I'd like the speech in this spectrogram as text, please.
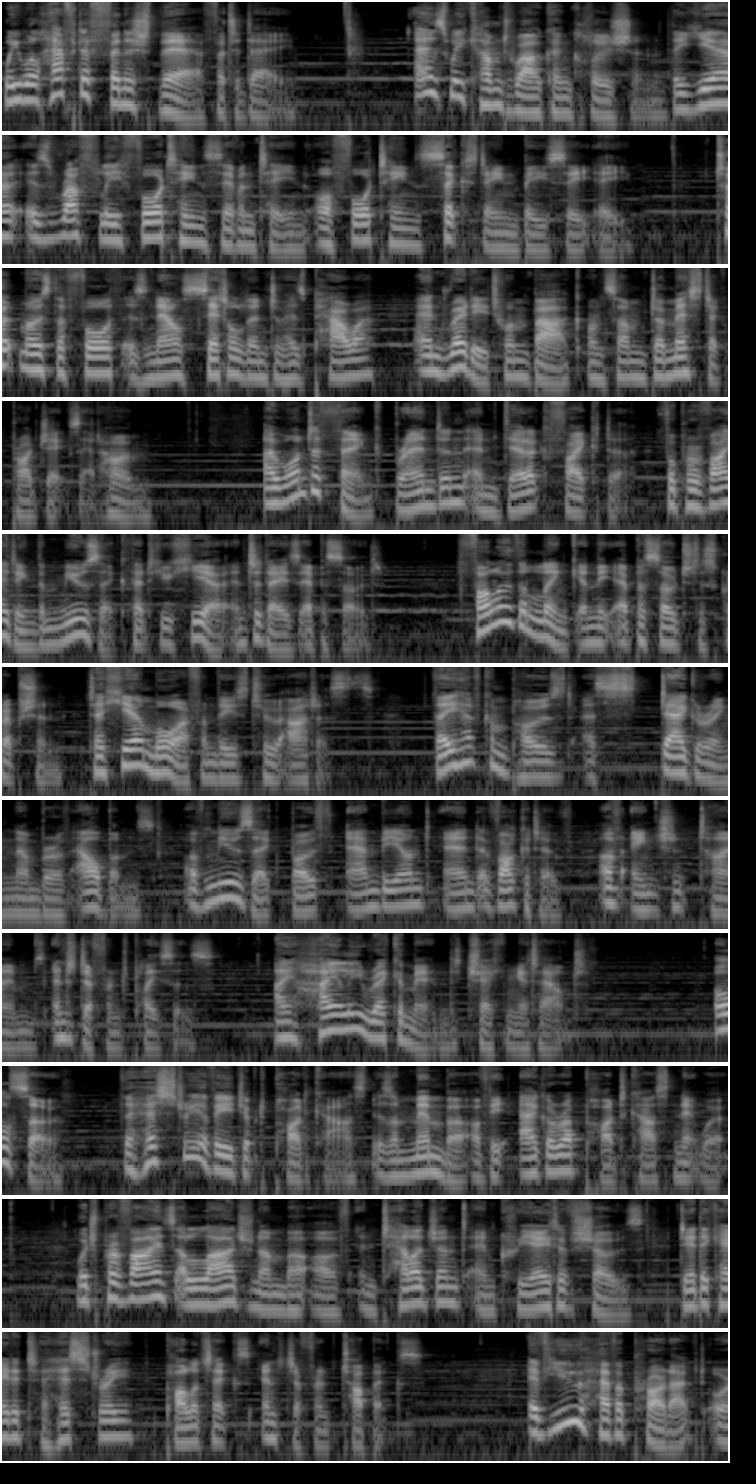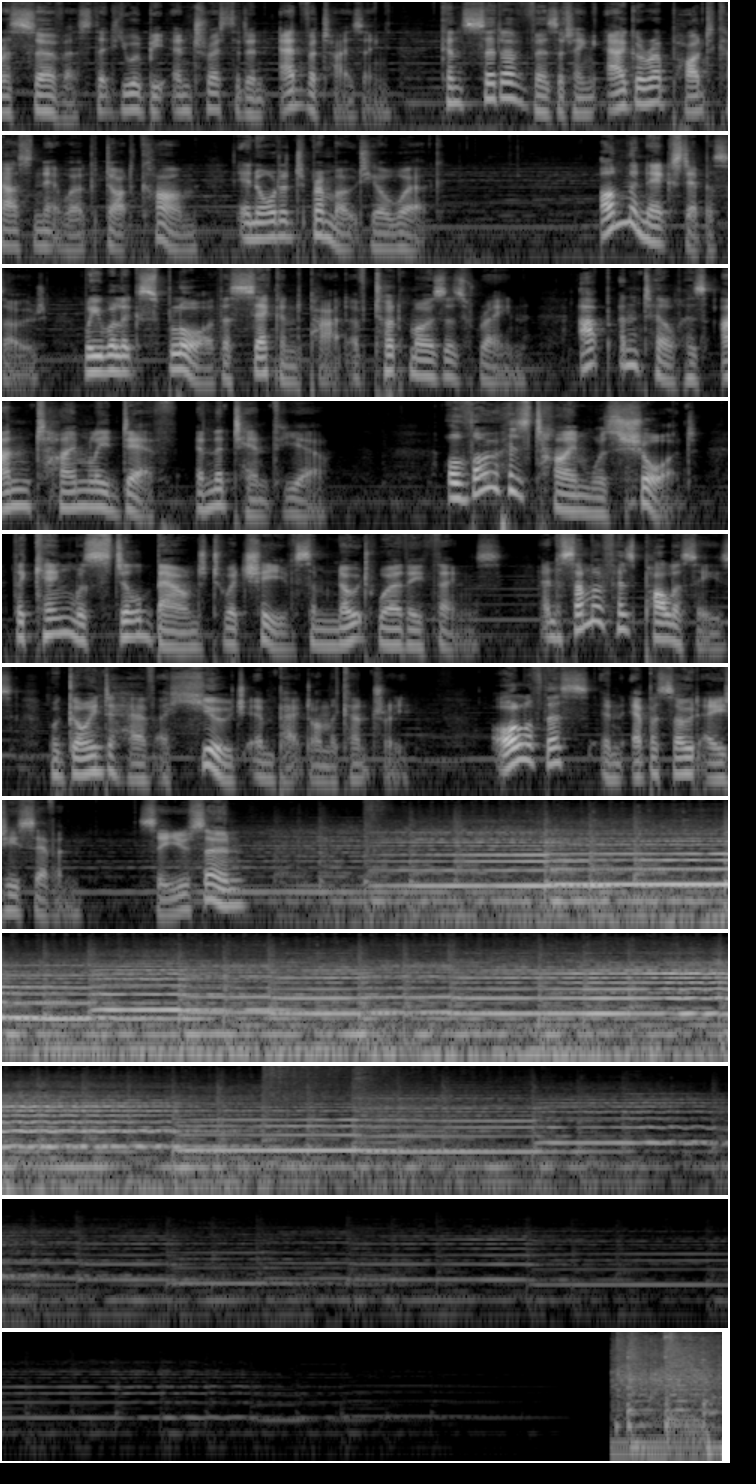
We will have to finish there for today. As we come to our conclusion, the year is roughly 1417 or 1416 BCE. Thutmose IV is now settled into his power and ready to embark on some domestic projects at home. I want to thank Brandon and Derek Fiechter for providing the music that you hear in today's episode. Follow the link in the episode description to hear more from these two artists. They have composed a staggering number of albums of music both ambient and evocative of ancient times and different places. I highly recommend checking it out. Also, the History of Egypt podcast is a member of the Agora Podcast Network, which provides a large number of intelligent and creative shows dedicated to history, politics, and different topics. If you have a product or a service that you would be interested in advertising, consider visiting agorapodcastnetwork.com in order to promote your work. On the next episode, we will explore the second part of Thutmose's reign up until his untimely death in the tenth year. Although his time was short, the king was still bound to achieve some noteworthy things, and some of his policies were going to have a huge impact on the country. All of this in episode 87. See you soon.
